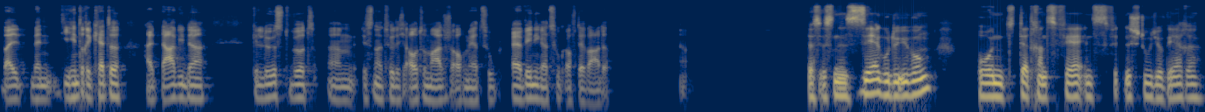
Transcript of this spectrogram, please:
Weil wenn die hintere Kette halt da wieder gelöst wird, ähm, ist natürlich automatisch auch mehr Zug, äh, weniger Zug auf der Wade. Ja. Das ist eine sehr gute Übung und der Transfer ins Fitnessstudio wäre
